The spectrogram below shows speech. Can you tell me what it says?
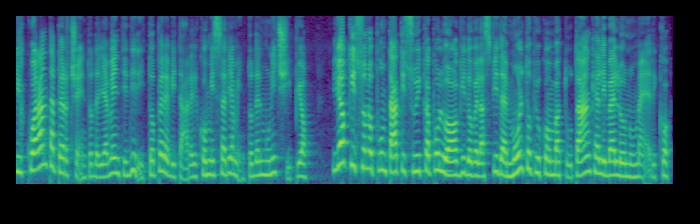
il 40% degli aventi diritto per evitare il commissariamento del municipio. Gli occhi sono puntati sui capoluoghi dove la sfida è molto più combattuta anche a livello numerico.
